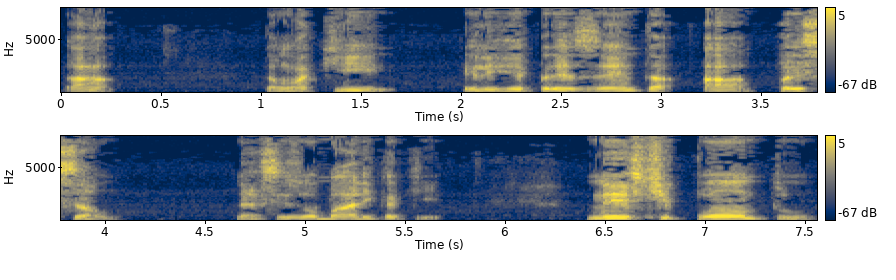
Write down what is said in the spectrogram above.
Tá? Então aqui ele representa a pressão, nessa isobárica aqui. Neste ponto,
